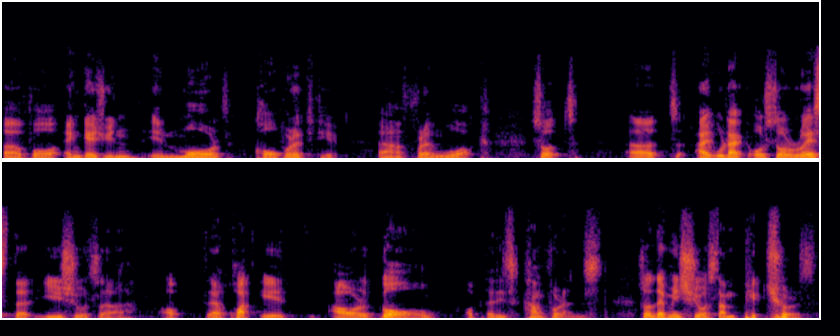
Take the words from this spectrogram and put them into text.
uh, for engaging in more cooperative uh, framework. So uh, I would like also raise the issues uh, of what is our goal of this conference. So let me show some pictures.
